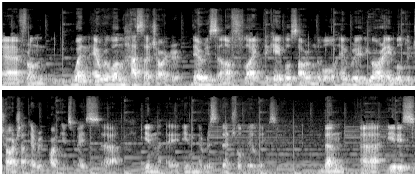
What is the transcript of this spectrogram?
uh, from when everyone has a charger, there is enough like the cables are on the wall. Every you are able to charge at every parking space uh, in in residential buildings. Then uh, it is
